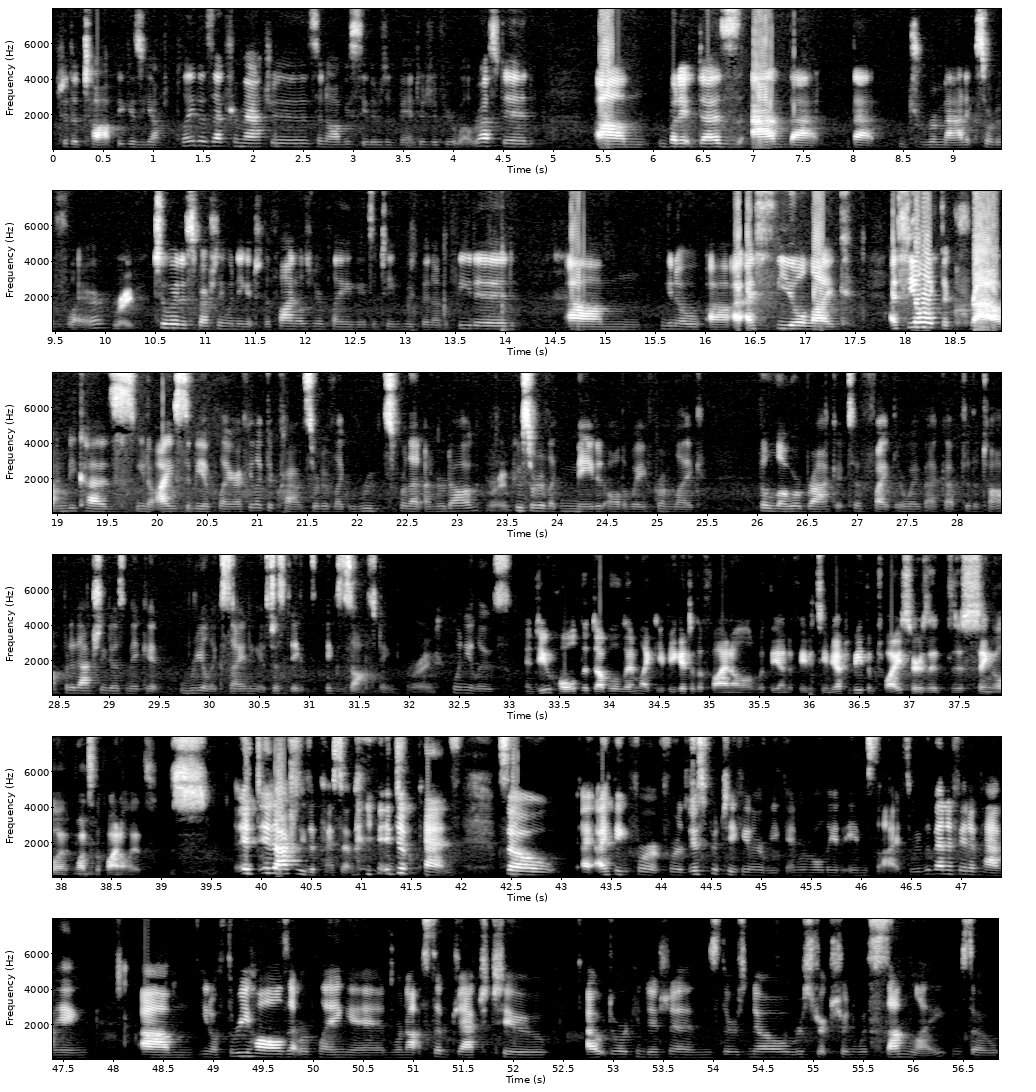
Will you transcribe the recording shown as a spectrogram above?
to the top because you have to play those extra matches and obviously there's advantage if you're well rested um, but it does add that that dramatic sort of flair Right. to it, especially when you get to the finals and you're playing against a team who's been undefeated. Um, you know, uh, I, I feel like I feel like the crowd, because you know I used to be a player. I feel like the crowd sort of like roots for that underdog Right. who sort of like made it all the way from like the lower bracket to fight their way back up to the top. But it actually does make it real exciting. It's just ex- exhausting Right. when you lose. And do you hold the double limb? Like, if you get to the final with the undefeated team, do you have to beat them twice, or is it just single once the final hits? It, it actually depends. it depends. So I, I think for, for this particular weekend, we're holding it inside. So we have the benefit of having, um, you know, three halls that we're playing in. We're not subject to outdoor conditions. There's no restriction with sunlight, and so.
